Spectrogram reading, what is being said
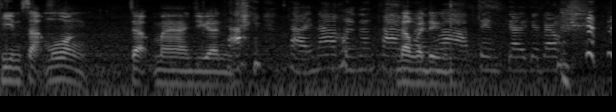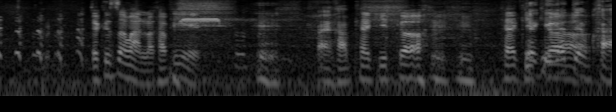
ทีมสะม่วงจะมาเยือน ถ่ายถ่ายหน้าคนข้างๆดาวดึงว่าเต็มใจจะดาวจะขึ้นสวรรค์เหรอครับพี่เอกไปครับแค่คิดก็ แค่คิแค่ดคิดก็ก็เจ็บขา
